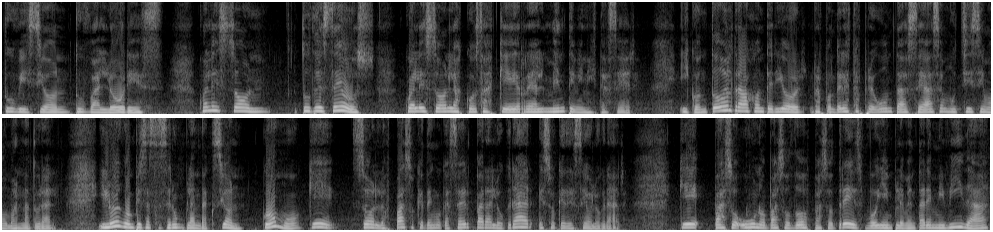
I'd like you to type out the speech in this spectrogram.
tu visión, tus valores, cuáles son tus deseos, cuáles son las cosas que realmente viniste a hacer. Y con todo el trabajo anterior, responder estas preguntas se hace muchísimo más natural. Y luego empiezas a hacer un plan de acción. ¿Cómo? ¿Qué son los pasos que tengo que hacer para lograr eso que deseo lograr? ¿Qué paso uno, paso dos, paso tres voy a implementar en mi vida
